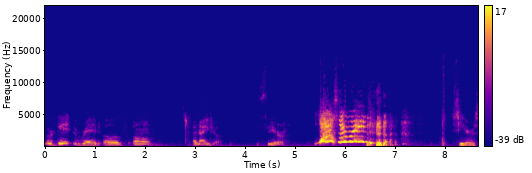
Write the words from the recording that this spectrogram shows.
or get rid of um, Anijah? Sierra. Yes, I win! Sierra's.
